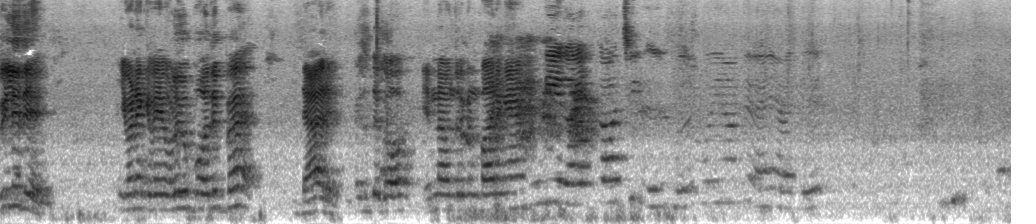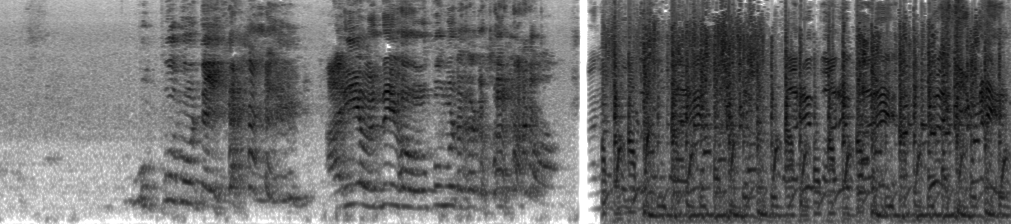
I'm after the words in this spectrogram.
விழுது. இவனுக்கு ஒழுக போகுது இப்ப டேரு எடுத்துக்கோ. என்ன வந்திருக்குன்னு பாருங்க இந்திய தொலைக்காட்சியில் முதன்முறையாக எனக்கு உப்பு மூட்டை. அரிய வந்து இவன் உப்பு மூட்டை தூக்க பாரு பாரு பாரு ஏய், எங்கடா இருக்க?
